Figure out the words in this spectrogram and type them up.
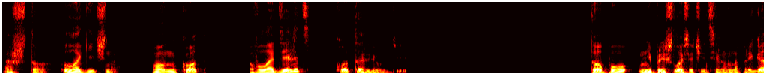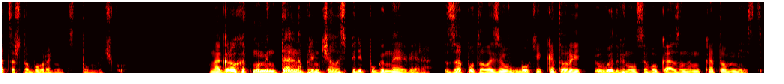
А что, логично. Он кот, владелец кота-люди. Топу не пришлось очень сильно напрягаться, чтобы уронить тумбочку. На грохот моментально примчалась перепуганная Вера, запуталась в буке, который выдвинулся в указанном котом месте.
